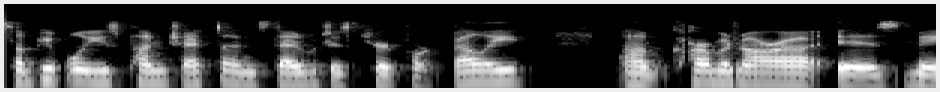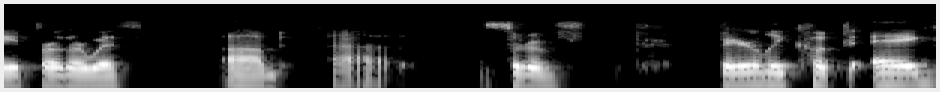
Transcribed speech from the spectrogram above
Some people use pancetta instead, which is cured pork belly. Um, carbonara is made further with um, uh, sort of barely cooked egg,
